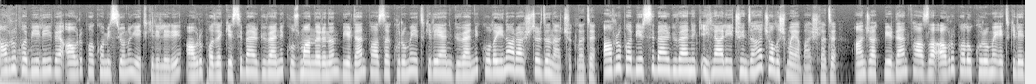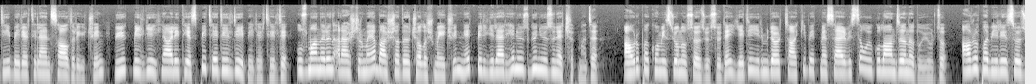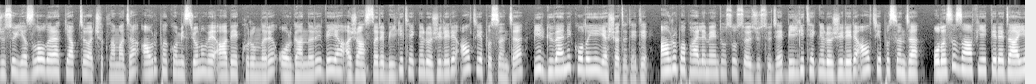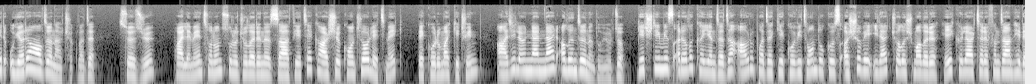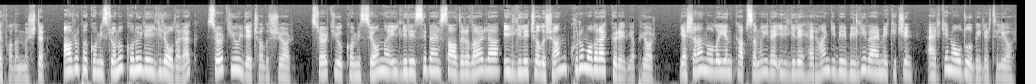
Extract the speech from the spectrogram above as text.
Avrupa Birliği ve Avrupa Komisyonu yetkilileri Avrupa'daki siber güvenlik uzmanlarının birden fazla kurumu etkileyen güvenlik olayını araştırdığını açıkladı. Avrupa bir siber güvenlik ihlali için daha çalışmaya başladı. Ancak birden fazla Avrupalı kurumu etkilediği belirtilen saldırı için büyük bilgi ihlali tespit edildiği belirtildi. Uzmanların araştırmaya başladığı çalışma için net bilgiler henüz gün yüzüne çıkmadı. Avrupa Komisyonu sözcüsü de 7-24 takip etme servisi uygulandığını duyurdu. Avrupa Birliği sözcüsü yazılı olarak yaptığı açıklamada Avrupa Komisyonu ve AB kurumları, organları veya ajansları bilgi teknolojileri altyapısında bir güvenlik olayı yaşadı dedi. Avrupa Parlamentosu sözcüsü de bilgi teknolojileri altyapısında olası zafiyetlere dair uyarı aldığını açıkladı. Sözcü, parlamentonun sunucularını zafiyete karşı kontrol etmek ve korumak için acil önlemler alındığını duyurdu. Geçtiğimiz Aralık ayında da Avrupa'daki COVID-19 aşı ve ilaç çalışmaları hackerlar tarafından hedef alınmıştı. Avrupa Komisyonu konuyla ilgili olarak CERT-U ile çalışıyor. CERT-U komisyonla ilgili siber saldırılarla ilgili çalışan kurum olarak görev yapıyor. Yaşanan olayın kapsamıyla ilgili herhangi bir bilgi vermek için erken olduğu belirtiliyor.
